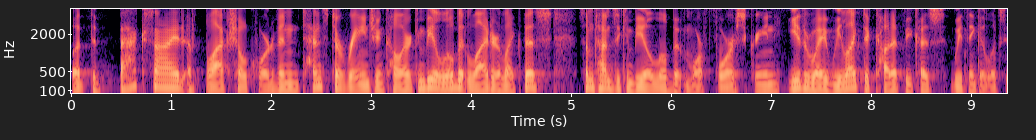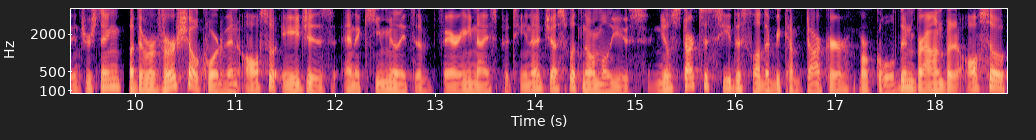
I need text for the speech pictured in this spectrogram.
but the backside of black shell cordovan tends to range in color. It can be a little bit lighter like this. Sometimes it can be a little bit more forest green. Either way, we like to cut it because we think it looks interesting. But the reverse shell cordovan also ages and accumulates a very nice patina just with normal use. And you'll start to see this leather become darker, more golden brown, but it also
